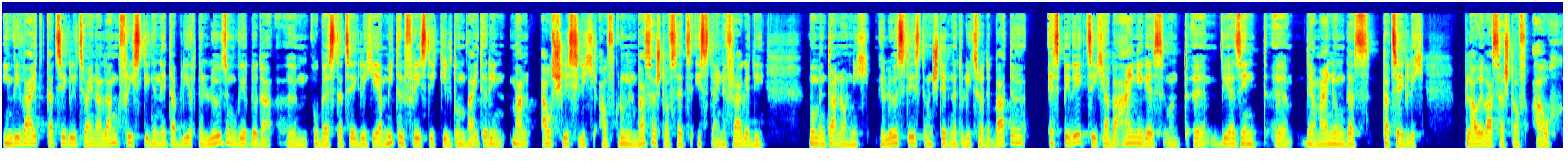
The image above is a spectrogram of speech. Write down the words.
Inwieweit tatsächlich zu einer langfristigen etablierten Lösung wird oder ähm, ob es tatsächlich eher mittelfristig gilt und weiterhin man ausschließlich auf grünen Wasserstoff setzt, ist eine Frage, die momentan noch nicht gelöst ist und steht natürlich zur Debatte. Es bewegt sich aber einiges und äh, wir sind äh, der Meinung, dass tatsächlich blaue Wasserstoff auch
